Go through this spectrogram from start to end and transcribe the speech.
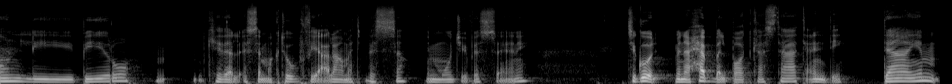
Only بيرو كذا الاسم مكتوب في علامة بسة ايموجي بسة يعني. تقول من أحب البودكاستات عندي. دايم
